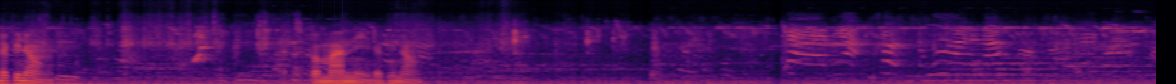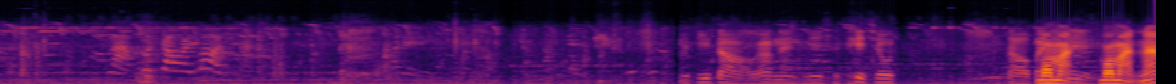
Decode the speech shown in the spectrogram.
เด้อพี่น้อง อืมประมาณนี้เด้อพี่น้องวิธีต่อครับในวิธีชุดต่อไปบ่หมัดนี่บ่หมัดนะ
